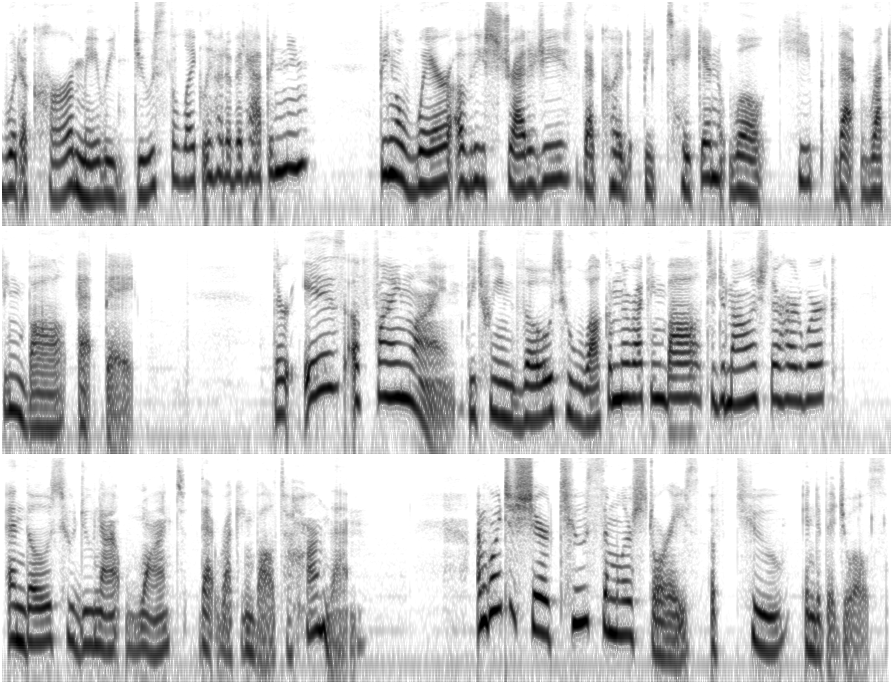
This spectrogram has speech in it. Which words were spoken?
would occur may reduce the likelihood of it happening. Being aware of these strategies that could be taken will keep that wrecking ball at bay. There is a fine line between those who welcome the wrecking ball to demolish their hard work and those who do not want that wrecking ball to harm them. I'm going to share two similar stories of two individuals.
